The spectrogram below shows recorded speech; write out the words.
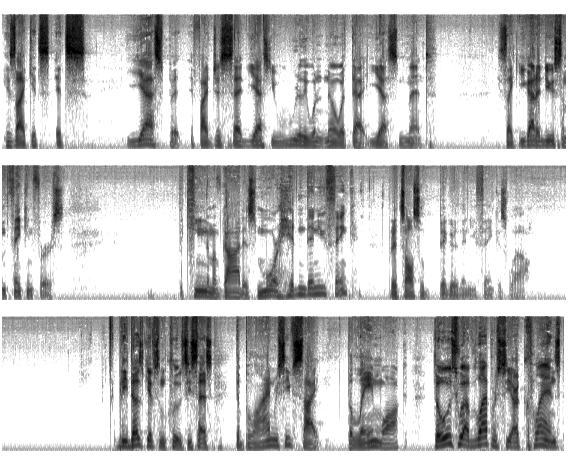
He's like, it's, it's yes, but if I just said yes, you really wouldn't know what that yes meant. He's like, you got to do some thinking first. The kingdom of God is more hidden than you think, but it's also bigger than you think as well. But he does give some clues. He says, the blind receive sight, the lame walk, those who have leprosy are cleansed,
